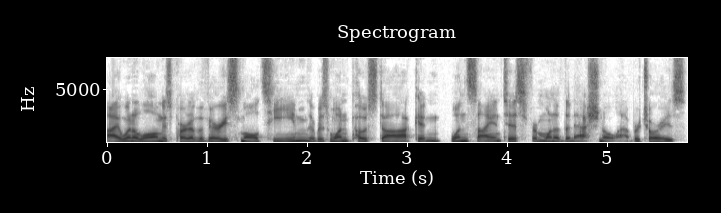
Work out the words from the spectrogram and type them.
I went along as part of a very small team. There was one postdoc and one scientist from one of the national laboratories.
